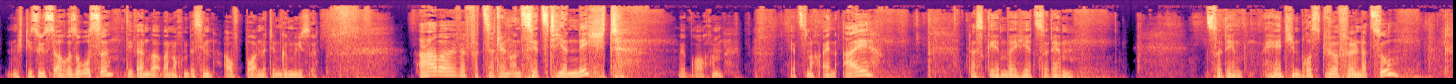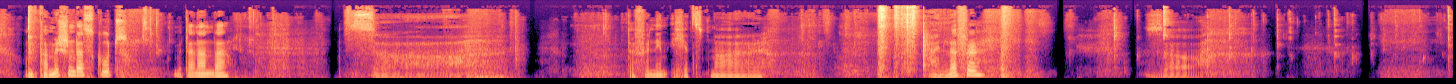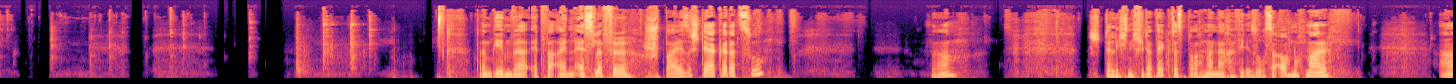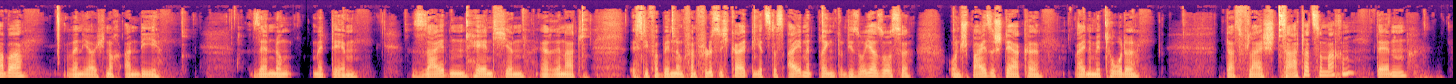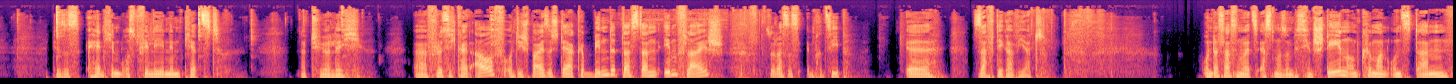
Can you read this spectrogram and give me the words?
nämlich die süß-saure Soße. Die werden wir aber noch ein bisschen aufbauen mit dem Gemüse. Aber wir verzetteln uns jetzt hier nicht. Wir brauchen jetzt noch ein Ei. Das geben wir hier zu dem zu den Hähnchenbrustwürfeln dazu und vermischen das gut miteinander. So. Dafür nehme ich jetzt mal einen Löffel. So. Dann geben wir etwa einen Esslöffel Speisestärke dazu. So. Stelle ich nicht wieder weg, das brauchen wir nachher für die Soße auch nochmal. Aber wenn ihr euch noch an die Sendung mit dem Seidenhähnchen erinnert, ist die Verbindung von Flüssigkeit, die jetzt das Ei mitbringt und die Sojasauce und Speisestärke eine Methode, das Fleisch zarter zu machen, denn dieses Hähnchenbrustfilet nimmt jetzt natürlich äh, Flüssigkeit auf und die Speisestärke bindet das dann im Fleisch, so dass es im Prinzip äh, saftiger wird. Und das lassen wir jetzt erstmal so ein bisschen stehen und kümmern uns dann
